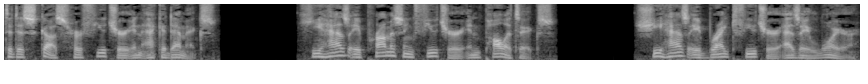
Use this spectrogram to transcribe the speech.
to discuss her future in academics. He has a promising future in politics. She has a bright future as a lawyer.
